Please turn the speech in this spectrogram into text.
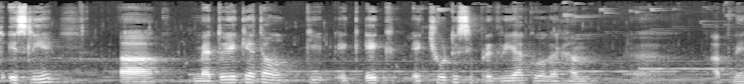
तो इसलिए आ, मैं तो ये कहता हूँ कि एक एक एक छोटी सी प्रक्रिया को अगर हम आ, अपने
